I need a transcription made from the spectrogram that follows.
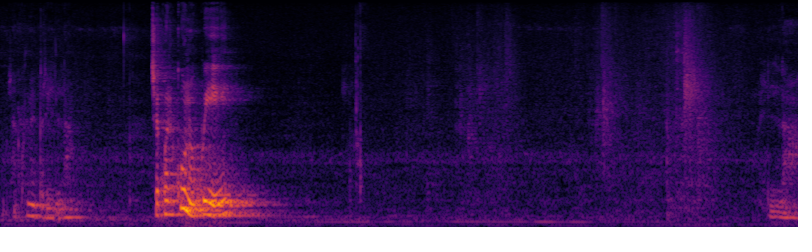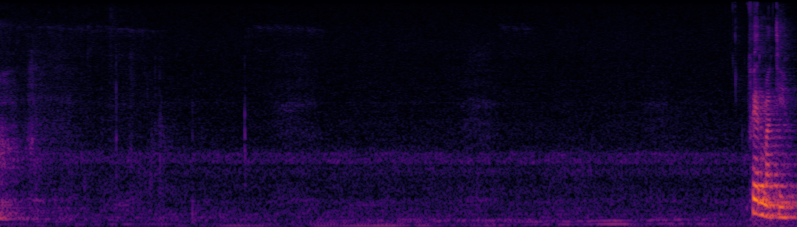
Guarda come brilla. C'è qualcuno qui? Là. Fermati.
